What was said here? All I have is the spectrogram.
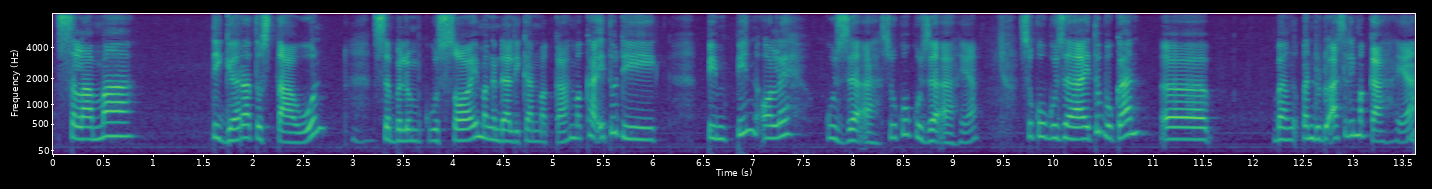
selama 300 tahun sebelum Kusoy mengendalikan Mekah, Mekah itu dipimpin oleh Kuzaah, suku Kuzaah ya. Suku Kuzaah itu bukan eh, bang, penduduk asli Mekah ya,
